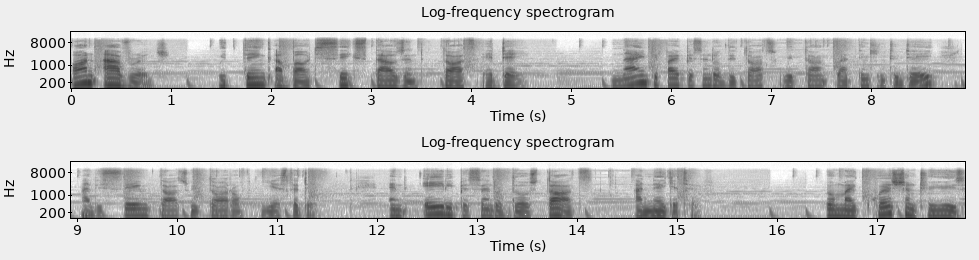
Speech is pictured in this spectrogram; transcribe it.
on average, we think about 6,000 thoughts a day. 95% of the thoughts we, thought, we are thinking today are the same thoughts we thought of yesterday. And 80% of those thoughts are negative. So, my question to you is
